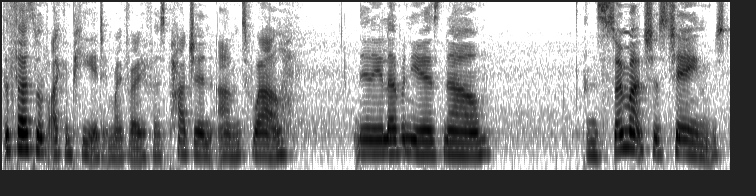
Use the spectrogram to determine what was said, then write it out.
the first month I competed in my very first pageant, and well, nearly 11 years now, and so much has changed.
